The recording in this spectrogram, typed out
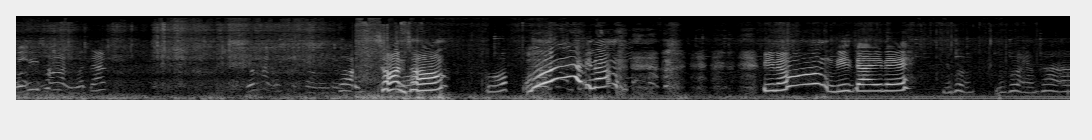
ตัวที่ช่อนมาจักช่อนสองกบว้าพี่น้อง พี่น้องดีใจเลยอย่าเพิ่งอย่าเพิ่งแอมซ่าเอา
